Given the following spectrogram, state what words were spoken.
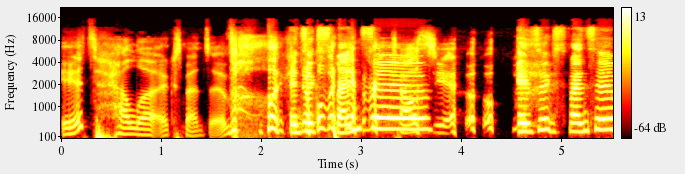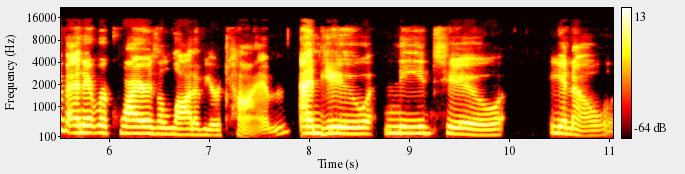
it's hella expensive. like it's expensive. tells you. it's expensive and it requires a lot of your time. And you need to, you know,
